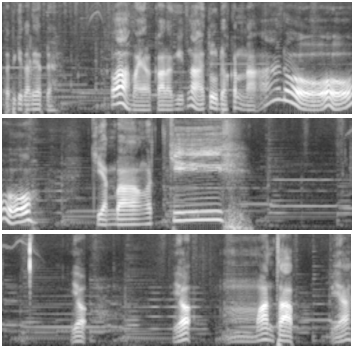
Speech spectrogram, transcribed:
Tapi kita lihat dah Wah, Maelka lagi. Nah, itu udah kena. Aduh. Cian banget, Cih. Yuk. Yuk. Mantap, ya.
